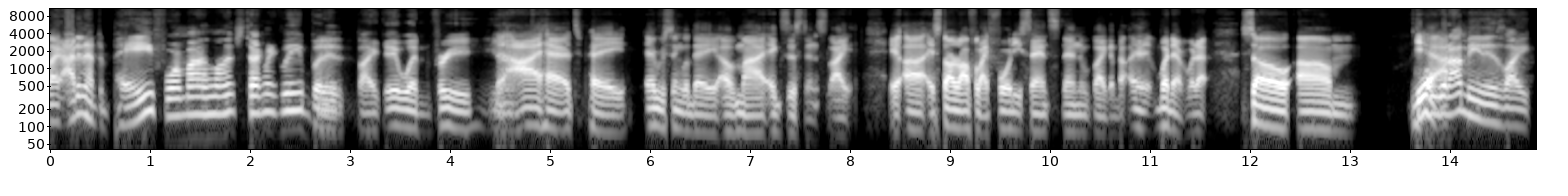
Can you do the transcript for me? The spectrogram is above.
like I didn't have to pay for my lunch technically, but Mhm. it like it wasn't free. You know? I had to pay every single day of my existence. Like it, uh, it started off like forty cents, then like eh, whatever, whatever. So, um, Well, yeah, what I mean is like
